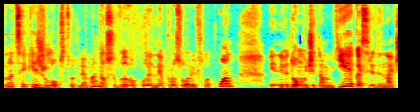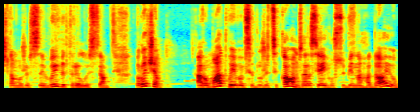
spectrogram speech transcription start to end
ну це якесь жлобство для мене, особливо коли непрозорий флакон. І невідомо, чи там є якась рідина, чи там уже все вивітрилося. Коротше, аромат виявився дуже цікавим. Зараз я його собі нагадаю.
